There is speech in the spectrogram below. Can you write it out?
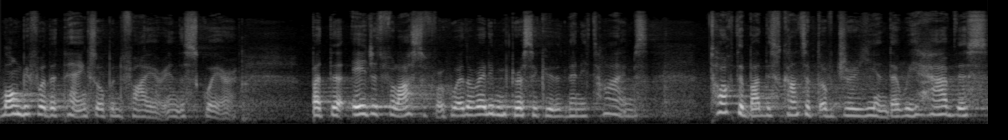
long before the tanks opened fire in the square. But the aged philosopher, who had already been persecuted many times, talked about this concept of zhiyin, that we have this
